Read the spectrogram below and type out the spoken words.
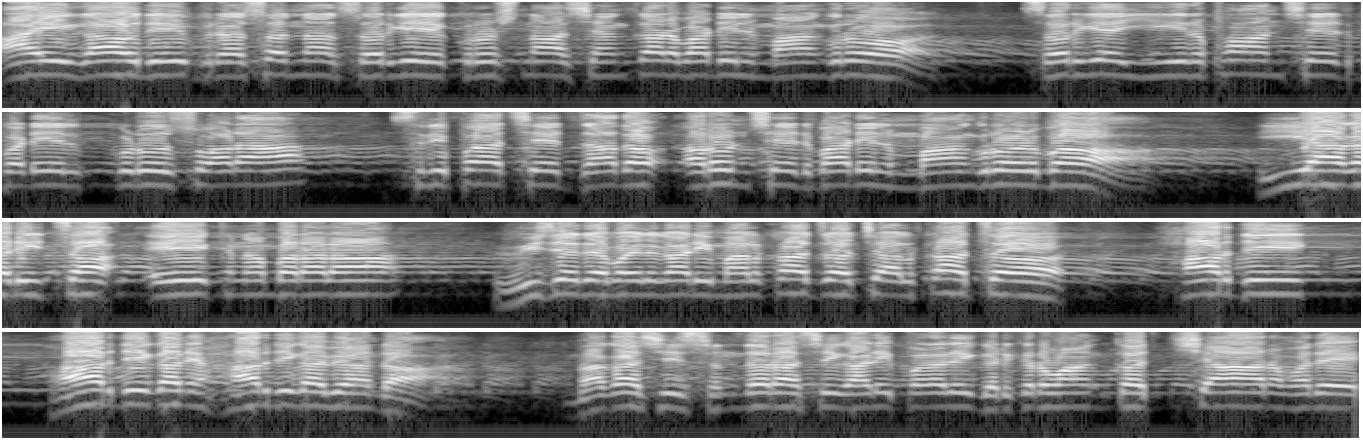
आई गावदेव प्रसन्न स्वर्गीय कृष्णा शंकर पाटील मांगरोळ. स्वर्गीय इरफान शेठ पाटील कुडूसवाडा. श्रीपाद शेठ जाधव अरुण शेठ पाटील मांगरोळ बा. या गाडीचा एक नंबर आला. विजय बैलगाडी मालकाचं चालकाचं. हार्दिक हार्दिक आणि हार्दिक अभिनंदन. मगाशी सुंदर अशी गाडी पळाली गट क्रमांक चारमध्ये.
